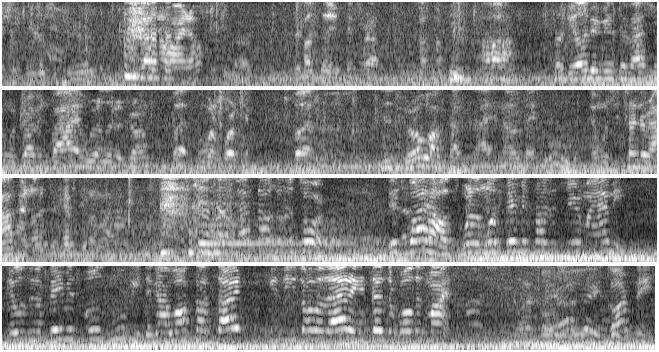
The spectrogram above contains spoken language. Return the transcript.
Shakira, Shakira? You guys know how I know? I'll tell you. Thanks for asking. Uh, so the other day, me and Sebastian were driving by. We were a little drunk, but we weren't working. But this girl walked outside, and I was like, ooh. And when she turned around, I noticed her hips didn't line. That's house of the tour. This White House, one of the most famous houses here in Miami. It was in a famous old movie. The guy walks outside, he sees all of that, and he says the world is mine. Scarface.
